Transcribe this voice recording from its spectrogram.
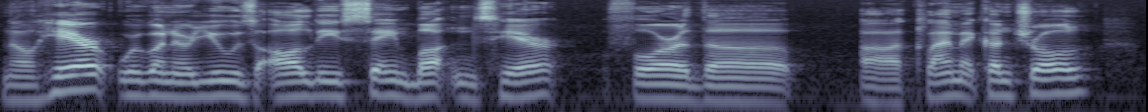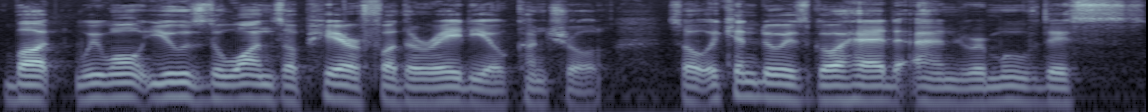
Now here we're going to use all these same buttons here for the uh, climate control but we won't use the ones up here for the radio control. So what we can do is go ahead and remove this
